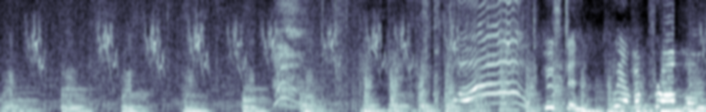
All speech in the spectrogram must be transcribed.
Whoa! Houston, we have a problem.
